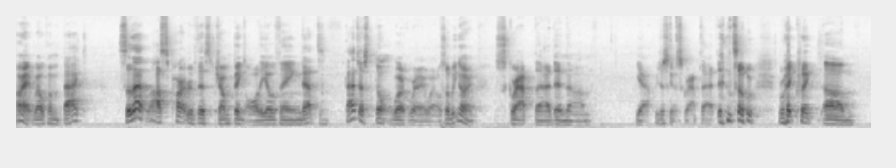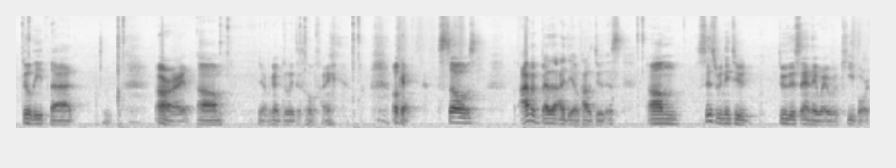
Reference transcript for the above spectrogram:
Alright, welcome back. So that last part of this jumping audio thing, that that just don't work very well. So we're going to scrap that and um, yeah, we're just going to scrap that. so right click, um, delete that. Alright, um, yeah, we're going to delete this whole thing. okay, so I have a better idea of how to do this. Um, since we need to do this anyway with a keyboard.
